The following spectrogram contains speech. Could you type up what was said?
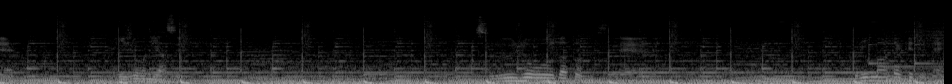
ね。非常に安い。通常だとですね車だけでね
